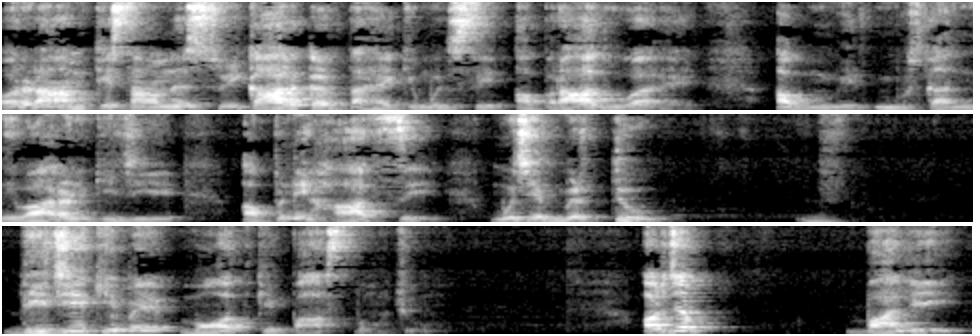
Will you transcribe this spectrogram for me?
और राम के सामने स्वीकार करता है कि मुझसे अपराध हुआ है। अब उसका निवारण कीजिए, अपने हाथ से मुझे मृत्यु दीजिए कि मैं मौत के पास पहुंचूं। और जब बाली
